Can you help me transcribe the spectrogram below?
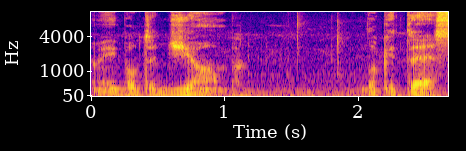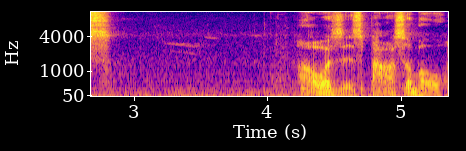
I'm able to jump. Look at this. How is this possible?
